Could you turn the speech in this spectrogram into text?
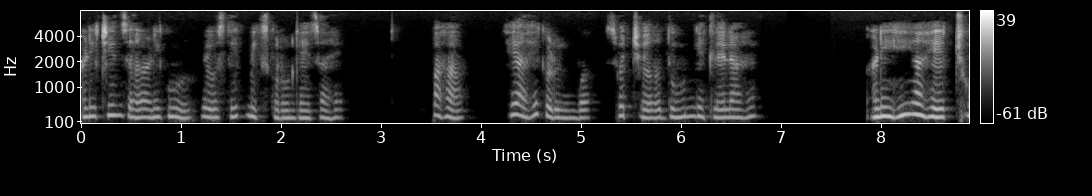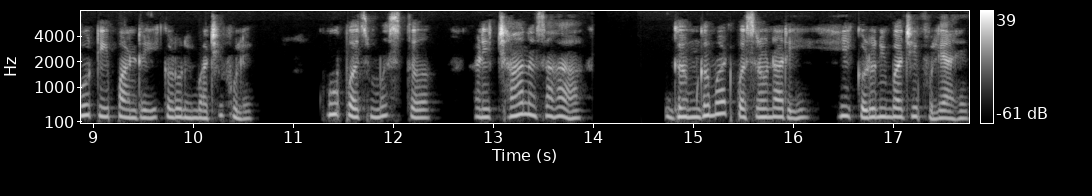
आणि चिंच आणि गूळ व्यवस्थित मिक्स करून घ्यायचा आहे. पहा हे आहे कडुलिंब स्वच्छ धुवून घेतलेलं आहे. आणि ही आहे छोटी पांढरी कडुनिंबाची फुले. खूपच मस्त आणि छान असा हा घमघमाट पसरवणारी ही कडुनिंबाची फुले आहेत.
